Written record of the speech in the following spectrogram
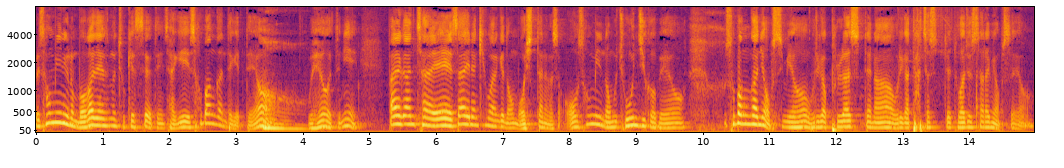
우리 성민이 그럼 뭐가 됐으면 좋겠어요? 했더니 자기 소방관 되겠대요. 어. 왜요? 했더니 빨간 차에 사이렌 켜고 하는 게 너무 멋있다는 거서 어 성민이 너무 좋은 직업이에요. 소방관이 없으면 우리가 불났을 때나 우리가 다쳤을 때 도와줄 사람이 없어요.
